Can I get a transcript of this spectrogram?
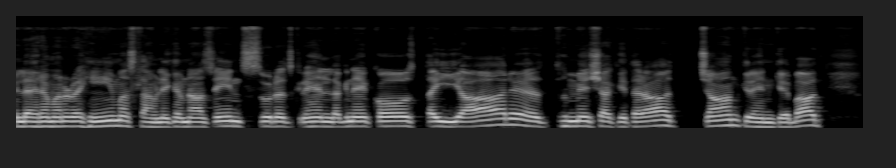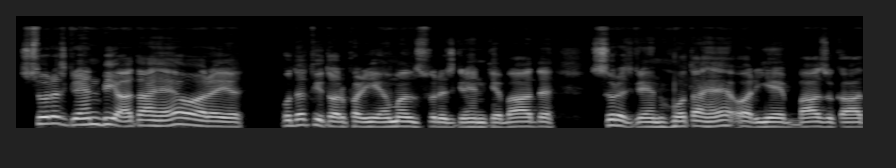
اللہ الرحمن الرحیم۔ السلام علیکم ناظرین۔ سورج گرہن لگنے کو تیار، ہمیشہ کی طرح چاند گرہن کے بعد سورج گرہن بھی آتا ہے اور قدرتی طور پر یہ عمل سورج گرہن کے بعد سورج گرہن ہوتا ہے اور یہ بعض اوقات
